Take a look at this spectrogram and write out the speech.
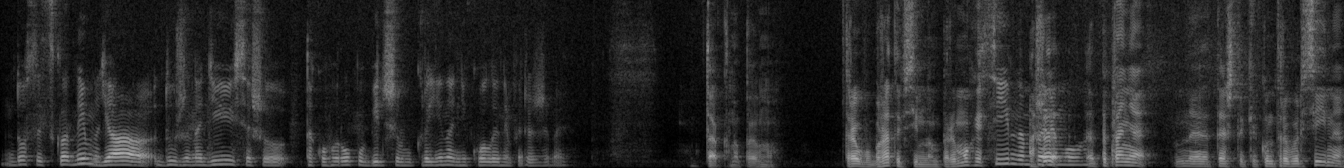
досить складним. Я дуже надіюся, що такого року більше Україна ніколи не переживе. Так, напевно. Треба побажати всім нам перемоги. Всім нам а перемоги. е, питання е, теж таке контроверсійне.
